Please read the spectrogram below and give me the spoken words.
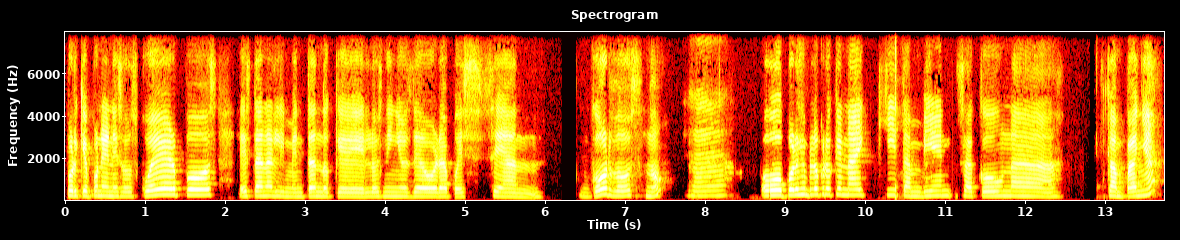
porque ponen esos cuerpos, están alimentando que los niños de ahora pues sean gordos, ¿no? O por ejemplo, creo que Nike también sacó una campaña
